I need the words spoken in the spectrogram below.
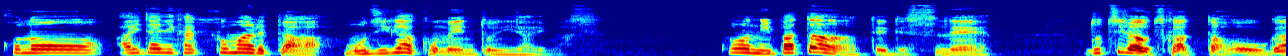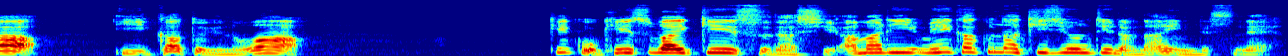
この間に書き込まれた文字がコメントになります。この2パターンあってですね、どちらを使った方がいいかというのは、結構ケースバイケースだし、あまり明確な基準っていうのはないんですね。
